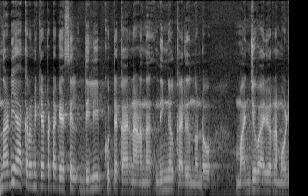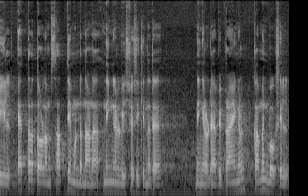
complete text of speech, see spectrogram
നടി ആക്രമിക്കപ്പെട്ട കേസിൽ ദിലീപ് കുറ്റക്കാരനാണെന്ന് നിങ്ങൾ കരുതുന്നുണ്ടോ? മഞ്ജു വാര്യറുടെ മൊഴിയിൽ എത്രത്തോളം സത്യമുണ്ടെന്നാണ് നിങ്ങൾ വിശ്വസിക്കുന്നത്? നിങ്ങളുടെ അഭിപ്രായങ്ങൾ കമന്റ് ബോക്സിൽ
